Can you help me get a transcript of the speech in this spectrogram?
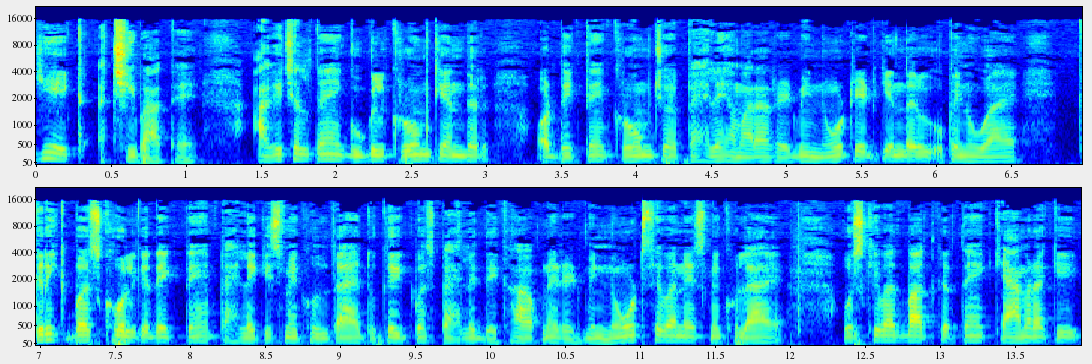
ये एक अच्छी बात है। आगे चलते हैं गूगल क्रोम के अंदर और देखते हैं क्रोम जो है, पहले हमारा Redmi Note 8 के अंदर ओपन हुआ है। क्रिक बस खोल के देखते हैं, पहले किसमें खुलता है? तो क्रिक बस पहले देखा आपने रेडमी नोट सेवन एस में खुला है। उसके बाद बात करते हैं कैमरा की।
